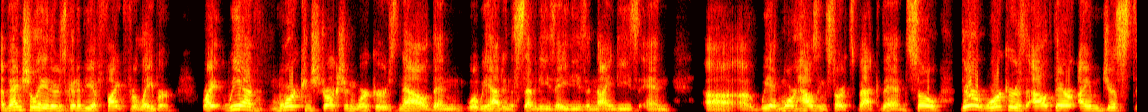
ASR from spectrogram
eventually there's going to be a fight for labor right we have more construction workers now than what we had in the 70s 80s and 90s and uh, uh, we had more housing starts back then. So there are workers out there. I'm just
